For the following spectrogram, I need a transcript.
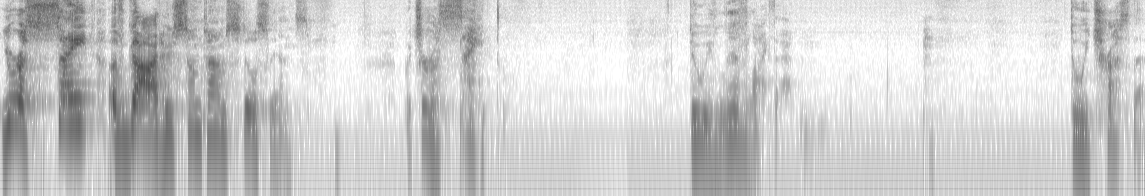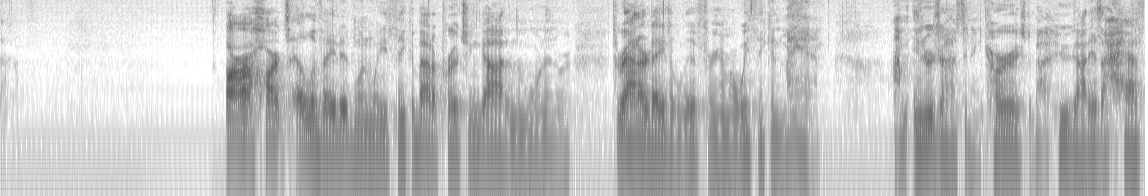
you're a saint of God who sometimes still sins, but you're a saint. Do we live like that? Do we trust that? Are our hearts elevated when we think about approaching God in the morning or throughout our day to live for Him? Are we thinking, man, I'm energized and encouraged about who God is. I have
